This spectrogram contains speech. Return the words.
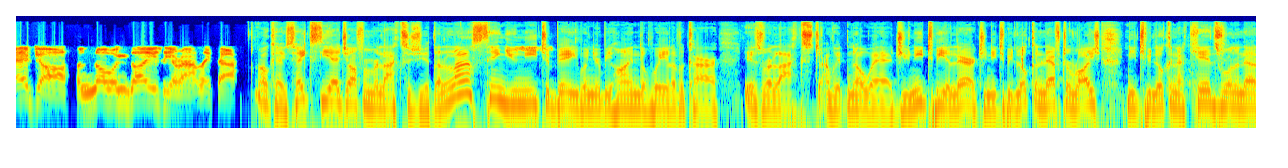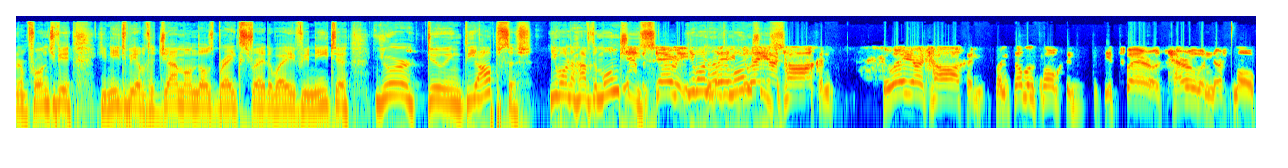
edge off, and no anxiety around like that. Okay, takes the edge off and relaxes you. The last thing you need to be when you're behind the wheel of a car is relaxed and with no edge. You need to be alert. You need to be looking left or right. You need to be looking at kids running out in front of you. You need to be able to jam on those brakes straight away if you need to. You're doing the opposite. You want to have the Yeah, munchies. Jeremy, you want to have way, the the way you're talking, the way you're talking, when someone smokes, you swear it was heroin they're smoking.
